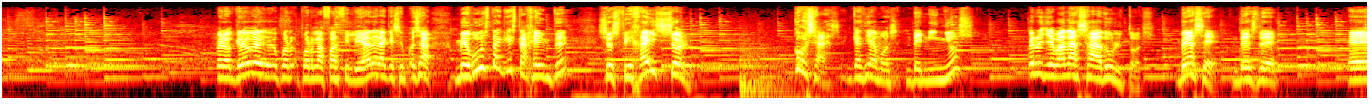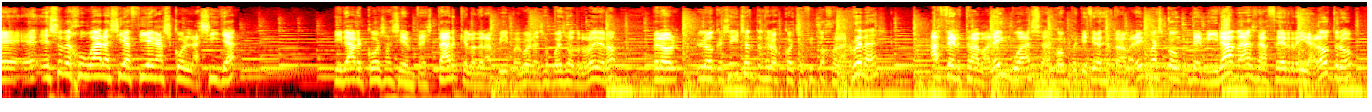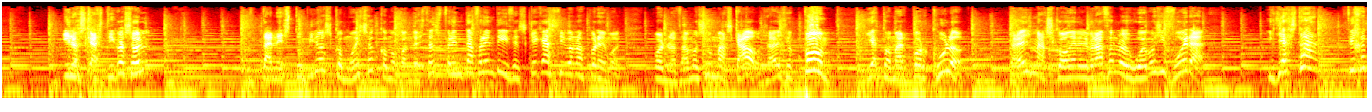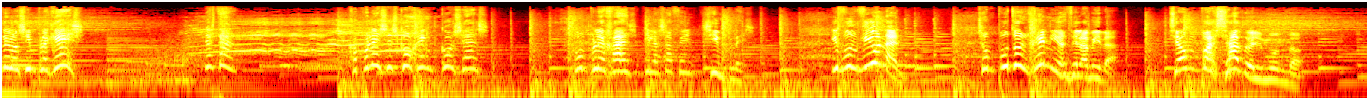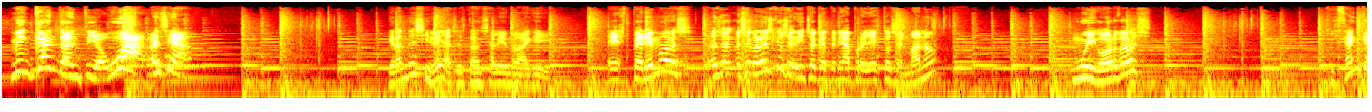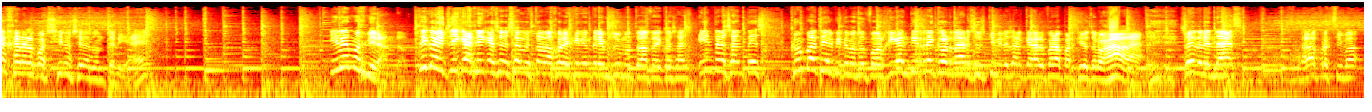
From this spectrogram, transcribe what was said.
Pero creo que por, por la facilidad de la que se... O sea, me gusta que esta gente, si os fijáis, son cosas que hacíamos de niños, pero llevadas a adultos. Véase, desde eh, eso de jugar así a ciegas con la silla, tirar cosas y encestar, que lo de la pipa, bueno, eso puede ser otro rollo, ¿no? Pero lo que os he dicho antes de los cochecitos con las ruedas, hacer trabalenguas, sea, competiciones de trabalenguas, con, de miradas, de hacer reír al otro. Y los castigos son tan estúpidos como eso, como cuando estás frente a frente y dices, ¿qué castigo nos ponemos? Pues nos damos un mascao, ¿sabes? Y ¡Pum! Y a tomar por culo. ¿Sabes? Mascón en el brazo, los huevos y fuera. Y ya está. Fíjate lo simple que es. Ya está. Japoneses cogen cosas complejas y las hacen simples. Y funcionan. Son putos genios de la vida. Se han pasado el mundo. Me encantan, tío. ¡Guau! O sea, Grandes ideas están saliendo de aquí. Esperemos. ¿Os, os acordáis que os he dicho que tenía proyectos en mano? Muy gordos. Quizá encajar algo así no sería tontería, ¿eh? Iremos mirando. Chicos y chicas, si acaso os ha gustado bajo la descripción tenemos un montonazo de cosas interesantes. Compartid el vídeo, mandad un favor gigante y recordar suscribiros al canal para partir otro. Soy Dolendas. Hasta la próxima.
